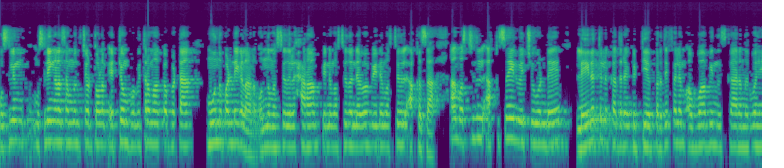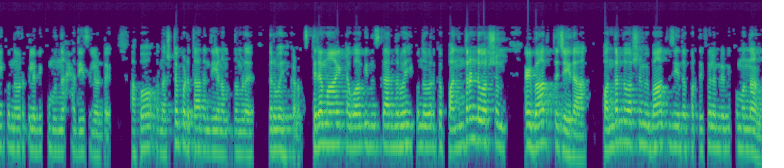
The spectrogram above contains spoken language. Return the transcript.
മുസ്ലിം മുസ്ലിങ്ങളെ സംബന്ധിച്ചിടത്തോളം ഏറ്റവും പവിത്രമാക്കപ്പെട്ട മൂന്ന് പള്ളികളാണ്. ഒന്ന് മസ്ജിദുൽ ഹറാം പിന്നെ മസ്ജിദുൽ നബ പിന്നെ മസ്ജിദുൽ അക്സ. ആ മസ്ജിദുൽ അക്സയിൽ വെച്ചുകൊണ്ട് ലൈലത്തിൽ കതിർ കിട്ടിയ പ്രതിഫലം അവ്വാബി നിസ്കാരം നിർവഹിക്കുന്നവർക്ക് ലഭിക്കുമെന്ന് ഹദീസിലുണ്ട്. അപ്പോ നഷ്ടപ്പെടുത്താതെ എന്ത് ചെയ്യണം? നമ്മൾ നിർവഹിക്കണം. സ്ഥിരമായിട്ട് അവ്വാബി നിസ്കാരം നിർവഹിക്കുന്നവർക്ക് പന്ത്രണ്ട് വർഷം ഇബാദത്ത് ചെയ്ത പന്ത്രണ്ട് വർഷം ഇബാദത്ത് ചെയ്ത പ്രതിഫലം ലഭിക്കുമെന്നാണ്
